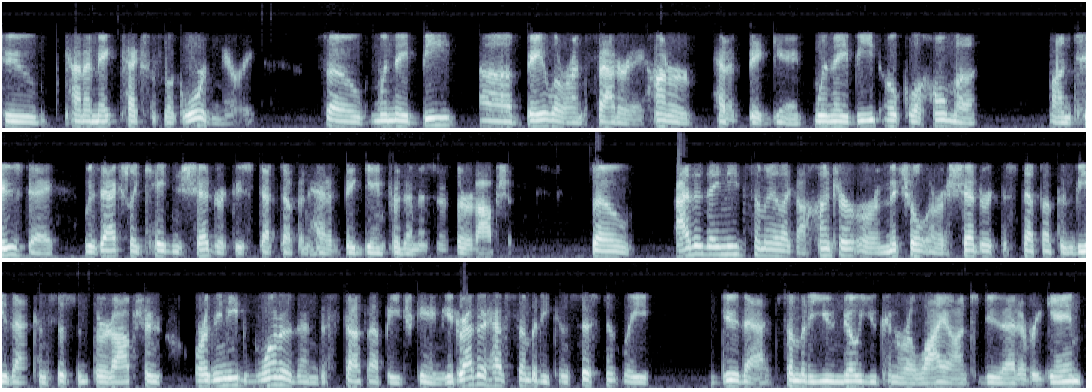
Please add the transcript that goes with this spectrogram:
to kind of make Texas look ordinary. So when they beat uh, Baylor on Saturday, Hunter had a big game. When they beat Oklahoma on Tuesday, it was actually Kadin Shedrick who stepped up and had a big game for them as their third option. So either they need somebody like a Hunter or a Mitchell or a Shedrick to step up and be that consistent third option, or they need one of them to step up each game. You'd rather have somebody consistently do that, somebody you know you can rely on to do that every game,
